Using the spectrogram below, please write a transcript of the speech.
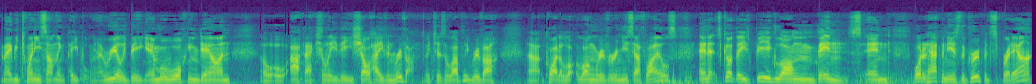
maybe twenty something people, you know, really big, and we're walking down or, or up actually the Shoalhaven River, which is a lovely river. Uh, quite a lo- long river in New South Wales, and it's got these big long bends. And what had happened is the group had spread out,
